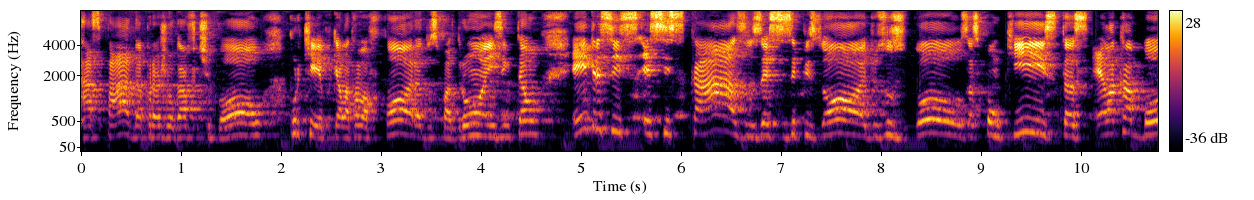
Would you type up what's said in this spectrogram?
raspada para jogar futebol. Por quê? Porque ela estava fora dos padrões. Então, entre esses, esses casos, esses episódios, os gols, as conquistas, ela acabou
